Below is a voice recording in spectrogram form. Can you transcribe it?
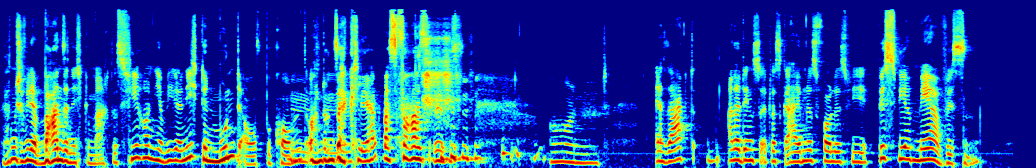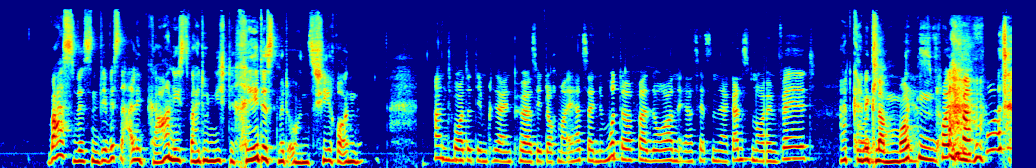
Das hat mich schon wieder wahnsinnig gemacht, dass Chiron hier wieder nicht den Mund aufbekommt mhm. und uns erklärt, was Phase ist. und er sagt allerdings so etwas Geheimnisvolles wie, bis wir mehr wissen. Was wissen? Wir wissen alle gar nichts, weil du nicht redest mit uns, Chiron. Antwortet dem kleinen Percy doch mal. Er hat seine Mutter verloren, er ist jetzt in einer ganz neuen Welt. Hat keine Klamotten. Ist voll überfordert.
